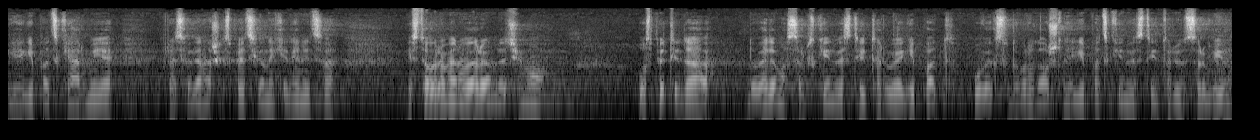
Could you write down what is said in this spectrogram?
i egipatske armije, pre svega naših specijalnih jedinica. Istovremeno verujem da ćemo uspeti da dovedemo srpske investitore u Egipat, uvek su dobrodošli egipatski investitori u Srbiju.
